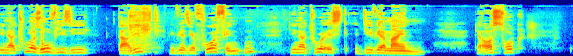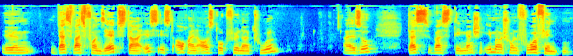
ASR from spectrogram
die Natur so, wie sie da liegt, wie wir sie vorfinden, die Natur ist, die wir meinen. Der Ausdruck, ähm, das, was von selbst da ist, ist auch ein Ausdruck für Natur. Also das, was die Menschen immer schon vorfinden.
